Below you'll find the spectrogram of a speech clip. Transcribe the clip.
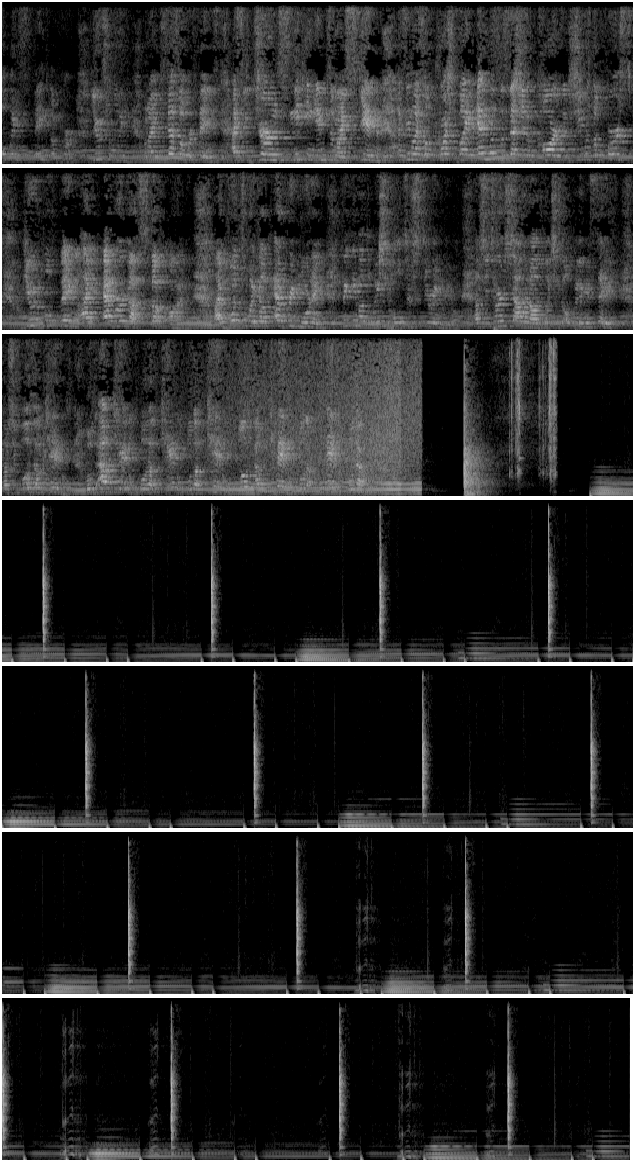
over. Usually, when I obsess over things, I see germs sneaking into my skin. I see myself crushed by an endless succession of cards, and she was the first beautiful thing I ever got stuck on. I want to wake up every morning thinking about the way she holds her steering wheel, how she turns shower knobs like she's opening a safe, how she blows out candles, blows out candles, blows out candles, blows out candles, blows out candles, blows out candles, blows out. But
